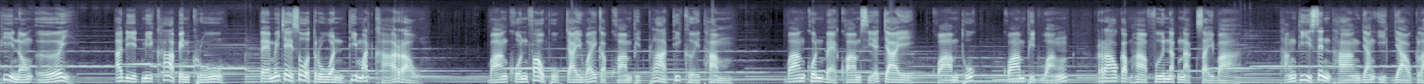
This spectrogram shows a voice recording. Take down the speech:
พี่น้องเอ๋ย อดีตมีค่าเป็นครู แต่ไม่ใช่โซ่ตรวนที่มัดขาเรา บางคนเฝ้าผูกใจไว้กับความผิดพลาดที่เคยทำ บางคนแบกความเสียใจ ความทุกข์ ความผิดหวัง ราวกับหาฟืนหนักๆใส่บ่า ทั้งที่เส้นทางยังอีกยาวไกล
